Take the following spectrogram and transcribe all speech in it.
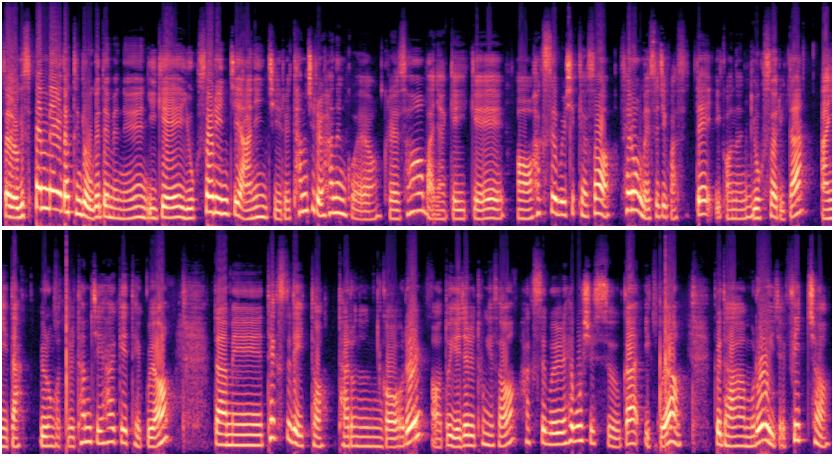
그래서 여기 스팸 메일 같은 게 오게 되면은 이게 욕설인지 아닌지를 탐지를 하는 거예요. 그래서 만약에 이게 어, 학습을 시켜서 새로운 메시지가 왔을 때 이거는 욕설이다, 아니다. 이런 것들을 탐지하게 되고요. 그 다음에 텍스트 데이터 다루는 거를 어, 또 예제를 통해서 학습을 해보실 수가 있고요. 그 다음으로 이제 피처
